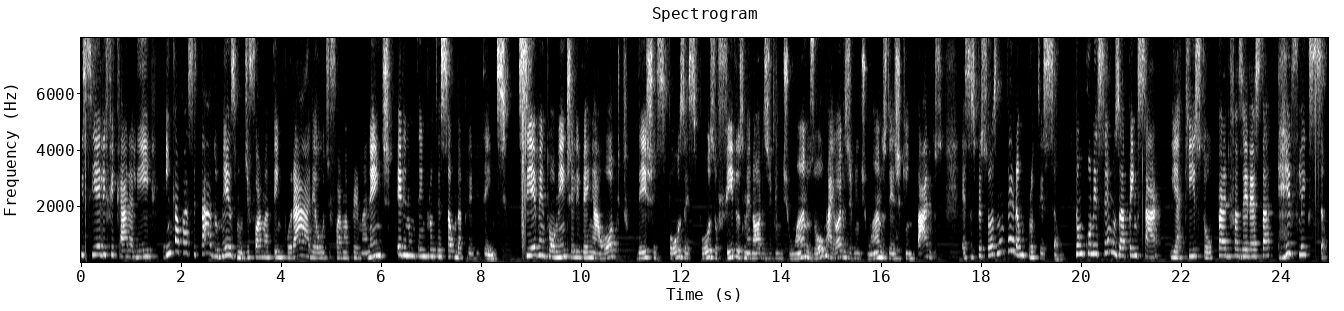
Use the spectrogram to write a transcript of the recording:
e se ele ficar ali incapacitado mesmo de forma temporária ou de forma permanente, ele não tem proteção da previdência. Se eventualmente ele vem a óbito, deixa esposa, esposo, filhos menores de 21 anos ou maiores de 21 anos, desde que inválidos, essas pessoas não terão proteção. Então comecemos a pensar, e aqui estou para fazer esta reflexão.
